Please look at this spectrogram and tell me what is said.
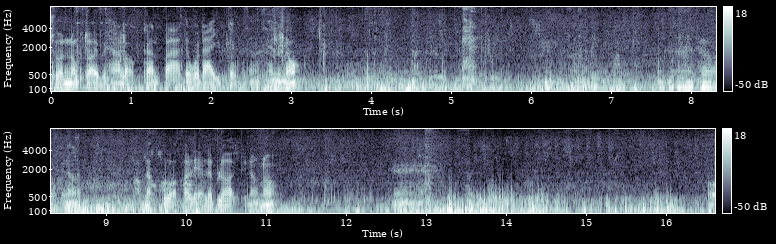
ชวนน้องจอยไปหาหลอกการปลาเจ้าก็ได้อีกจากอันนี้เนาะชอบ พี่น้องหลักหัวก็แล้วเรียบร้อยพี่น้องเนาะอ่าโอ้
